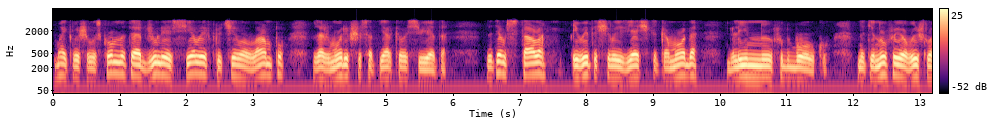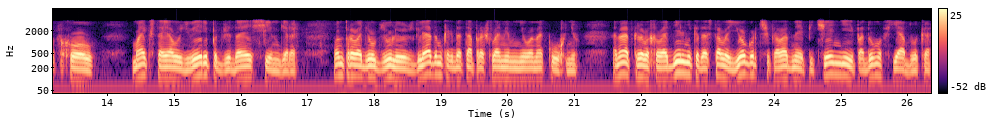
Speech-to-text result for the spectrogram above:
Майк вышел из комнаты, а Джулия села и включила лампу, зажмурившись от яркого света. Затем встала и вытащила из ящика комода длинную футболку. Натянув ее, вышла в холл. Майк стоял у двери, поджидая Сингера. Он проводил Джулию взглядом, когда та прошла мимо него на кухню. Она открыла холодильник и достала йогурт, шоколадное печенье и, подумав, яблоко.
